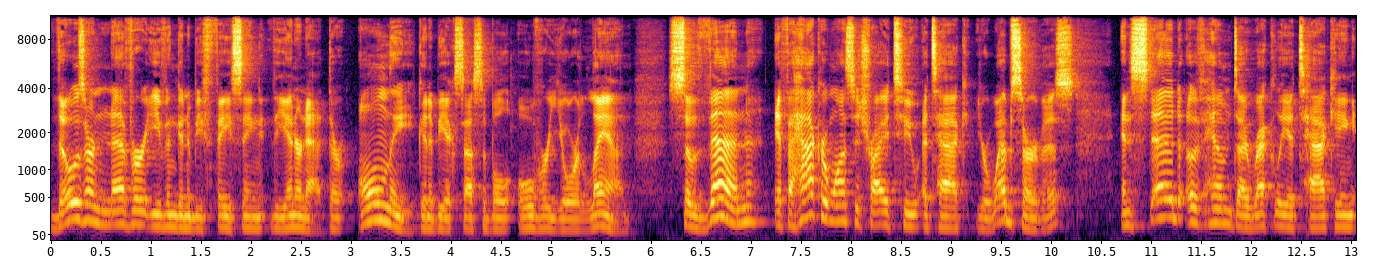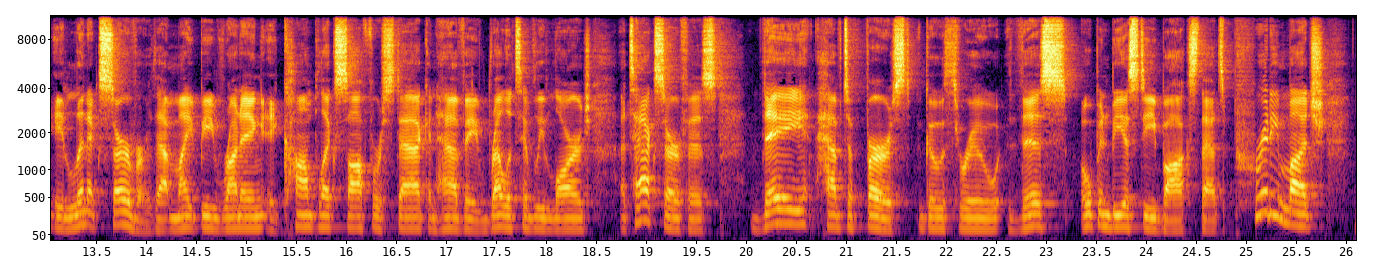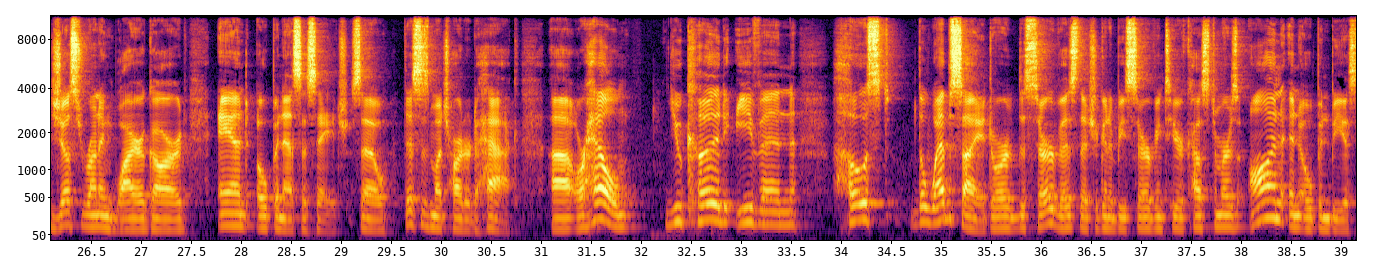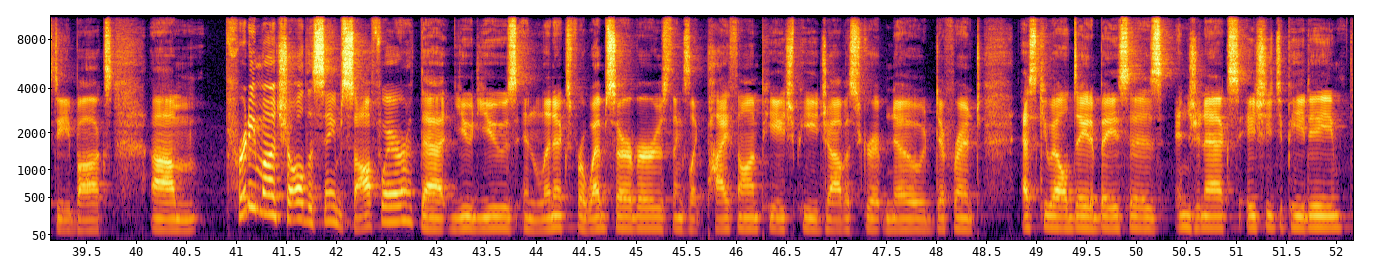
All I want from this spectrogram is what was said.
those are never even going to be facing the internet. They're only going to be accessible over your LAN. So then, if a hacker wants to try to attack your web service, instead of him directly attacking a Linux server that might be running a complex software stack and have a relatively large attack surface, they have to first go through this OpenBSD box that's pretty much just running WireGuard and OpenSSH. So this is much harder to hack. Uh, or hell, you could even host the website or the service that you're going to be serving to your customers on an OpenBSD box. Um, pretty much all the same software that you'd use in Linux for web servers, things like Python, PHP, JavaScript, Node, different SQL databases, Nginx, HTTPD.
